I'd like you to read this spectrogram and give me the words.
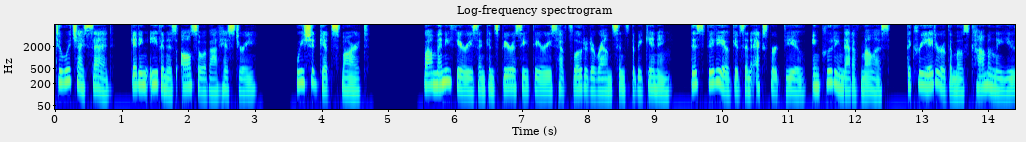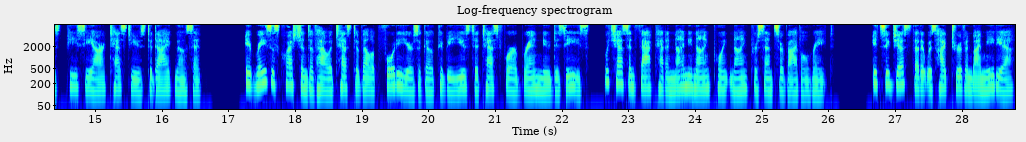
To which I said, Getting even is also about history. We should get smart. While many theories and conspiracy theories have floated around since the beginning, this video gives an expert view, including that of Mullis, the creator of the most commonly used PCR test used to diagnose it. It raises questions of how a test developed 40 years ago could be used to test for a brand new disease, which has in fact had a 99.9% survival rate. It suggests that it was hype driven by media,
